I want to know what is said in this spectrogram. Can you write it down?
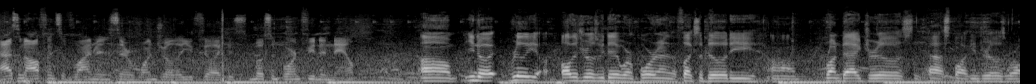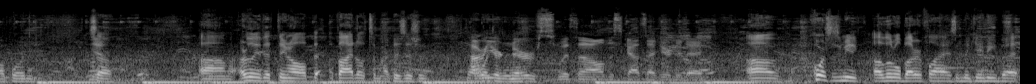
as an offensive lineman, is there one drill that you feel like is most important for you to nail? Um, you know, really, all the drills we did were important. The flexibility, um, run back drills, the pass blocking drills were all important. So, um, I really did think all vital to my position. How are your nerves with uh, all the scouts out here today? Um, of course, there's me a little butterflies in the beginning, but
